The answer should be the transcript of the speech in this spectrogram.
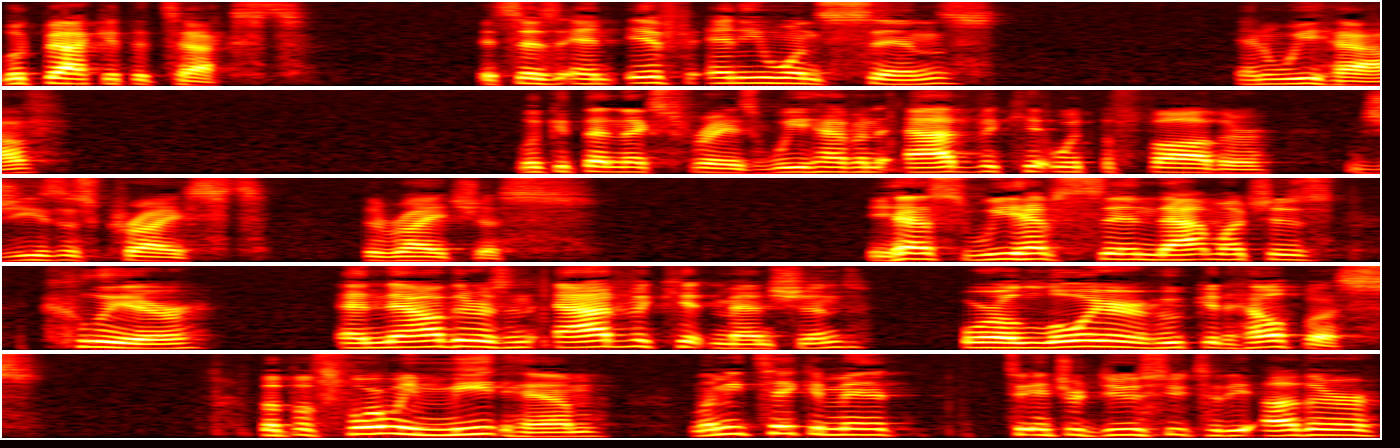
Look back at the text. It says, And if anyone sins, and we have, look at that next phrase. We have an advocate with the Father, Jesus Christ, the righteous. Yes, we have sinned, that much is clear. And now there's an advocate mentioned, or a lawyer who can help us. But before we meet him, let me take a minute to introduce you to the other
